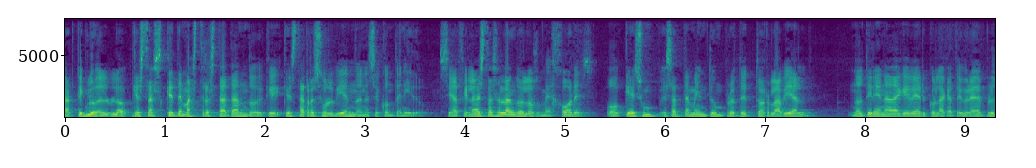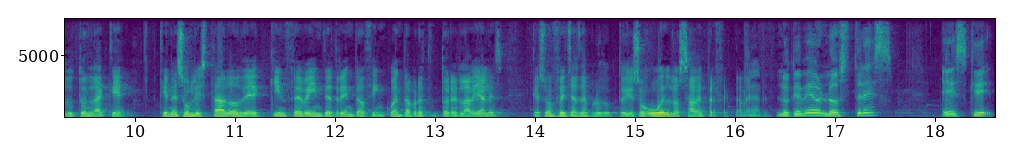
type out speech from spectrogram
artículo del blog. ¿Qué, estás, qué tema estás tratando? ¿Qué, ¿Qué, estás resolviendo en ese contenido? Si al final estás hablando de los mejores o qué es exactamente un protector labial, no tiene nada que ver con la categoría de producto en la que tienes un listado de 15, 20, 30 o 50 protectores labiales que son fechas de producto. Y eso Google lo sabe perfectamente. Lo que veo en los tres es que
